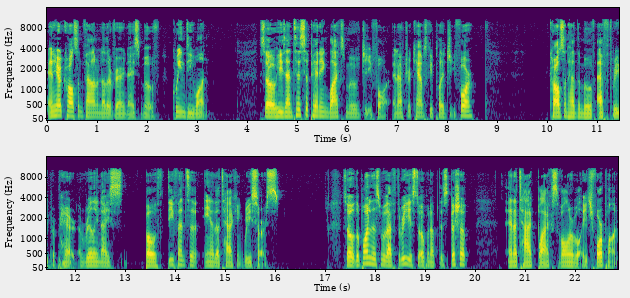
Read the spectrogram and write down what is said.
And here Carlsen found another very nice move, queen d1. So he's anticipating black's move g4, and after Kamsky played g4, Carlsen had the move f3 prepared, a really nice both defensive and attacking resource. So the point of this move f3 is to open up this bishop and attack black's vulnerable h4 pawn.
